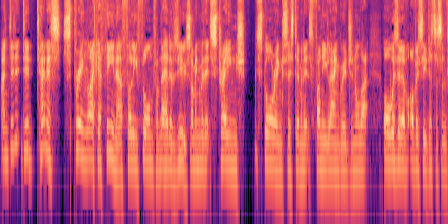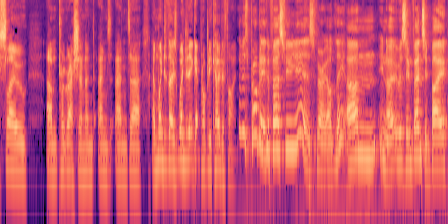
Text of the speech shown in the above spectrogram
And did it did tennis spring like Athena, fully formed from the head of Zeus? I mean, with its strange scoring system and its funny language and all that, or was it obviously just a sort of slow um, progression and and and uh, and when did those when did it get properly codified? It was probably the first few years, very oddly. Um, you know, it was invented by a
